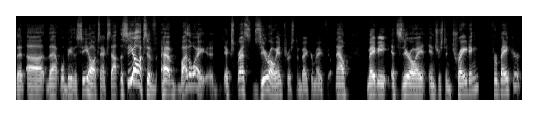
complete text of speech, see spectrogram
that uh, that will be the Seahawks next stop. The Seahawks have, have, by the way, expressed zero interest in Baker Mayfield. Now, maybe it's zero interest in trading for Baker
